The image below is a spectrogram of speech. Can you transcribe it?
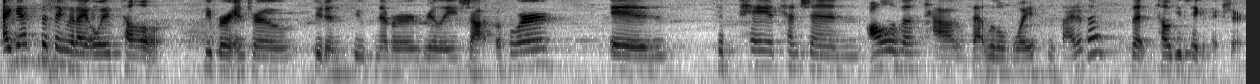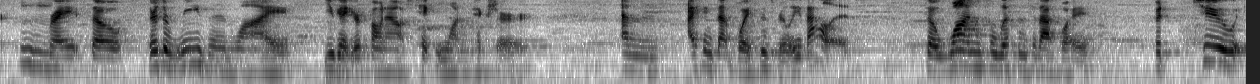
I guess the thing that I always tell super intro students who've never really shot before is to pay attention. All of us have that little voice inside of us that tells you to take a picture, mm-hmm. right? So there's a reason why you get your phone out to take one picture. And I think that voice is really valid. So one, to listen to that voice, but two,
